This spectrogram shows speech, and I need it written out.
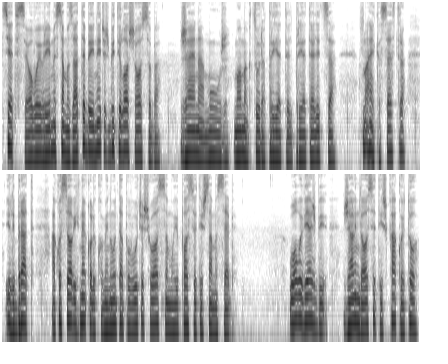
Sjeti se, ovo je vrijeme samo za tebe i nećeš biti loša osoba. Žena, muž, momak, cura, prijatelj, prijateljica, majka, sestra ili brat, ako se ovih nekoliko minuta povučeš u osamu i posvetiš samo sebi. U ovoj vježbi želim da osjetiš kako je to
